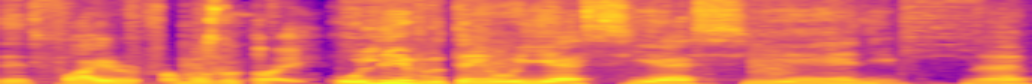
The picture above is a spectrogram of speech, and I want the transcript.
Identifier. O famoso DOI. O livro tem o ISSN, né?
